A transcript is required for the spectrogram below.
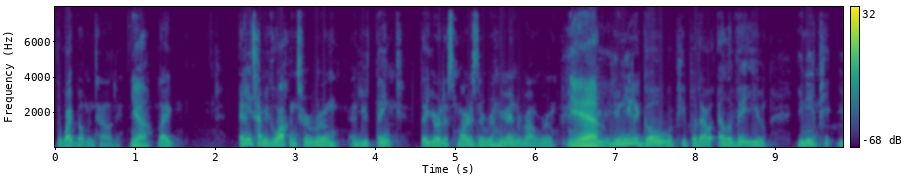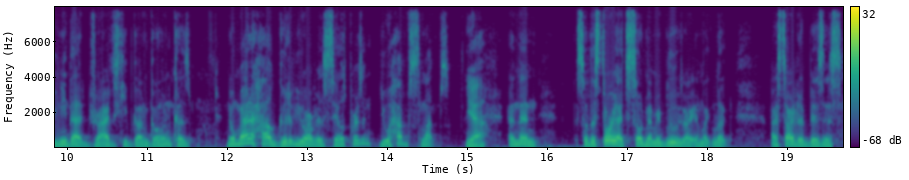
the white belt mentality. Yeah. Like anytime you walk into a room and you think that you're the smartest in the room, you're in the wrong room. Yeah. You, you need to go with people that will elevate you. You need pe- you need that drive to keep going going because no matter how good of you are as a salesperson, you have slumps. Yeah. And then, so the story I sold Memory Blues, right? I'm like, look, I started a business.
